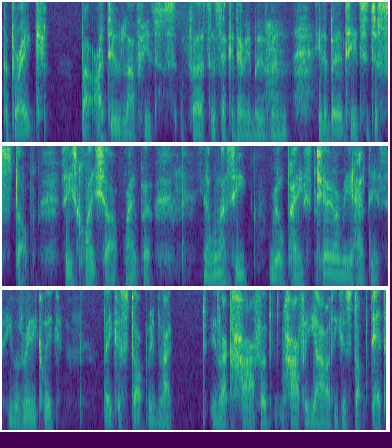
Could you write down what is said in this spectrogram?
the break, but I do love his first and secondary movement. His ability to just stop. So he's quite sharp, right? But you know when I see real pace, Thierry Henry had this. He was really quick, but he could stop in like in like half a half a yard. He could stop dead.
